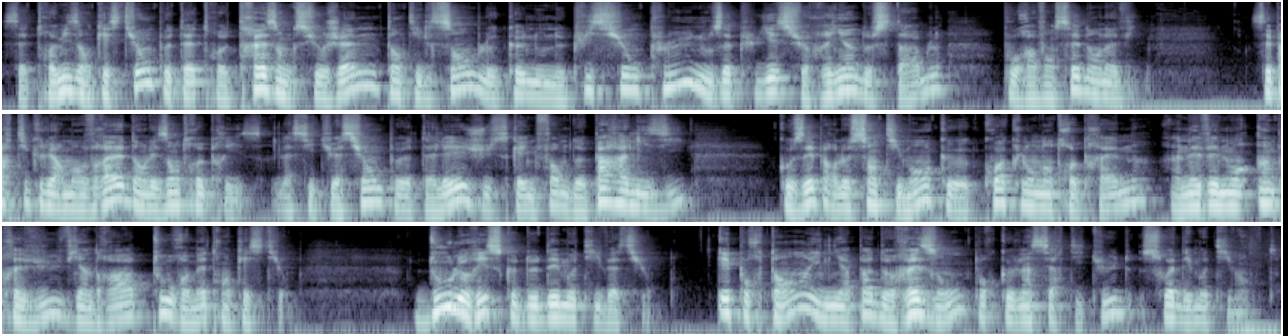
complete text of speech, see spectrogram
Cette remise en question peut être très anxiogène tant il semble que nous ne puissions plus nous appuyer sur rien de stable pour avancer dans la vie. C'est particulièrement vrai dans les entreprises. La situation peut aller jusqu'à une forme de paralysie causée par le sentiment que, quoi que l'on entreprenne, un événement imprévu viendra tout remettre en question. D'où le risque de démotivation. Et pourtant, il n'y a pas de raison pour que l'incertitude soit démotivante.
